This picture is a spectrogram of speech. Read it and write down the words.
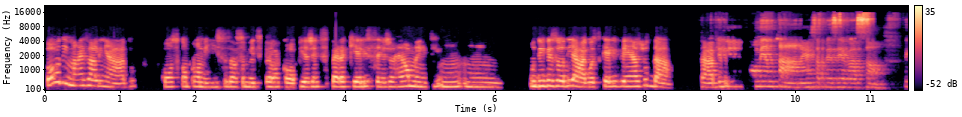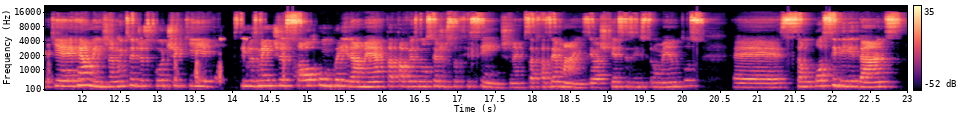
todo e mais alinhado com os compromissos assumidos pela COP, e a gente espera que ele seja realmente um, um, um divisor de águas, que ele venha ajudar sabe? fomentar né, essa preservação. Porque realmente, né, muito se discute que simplesmente só cumprir a meta talvez não seja o suficiente, né? Precisa fazer mais. Eu acho que esses instrumentos é, são possibilidades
